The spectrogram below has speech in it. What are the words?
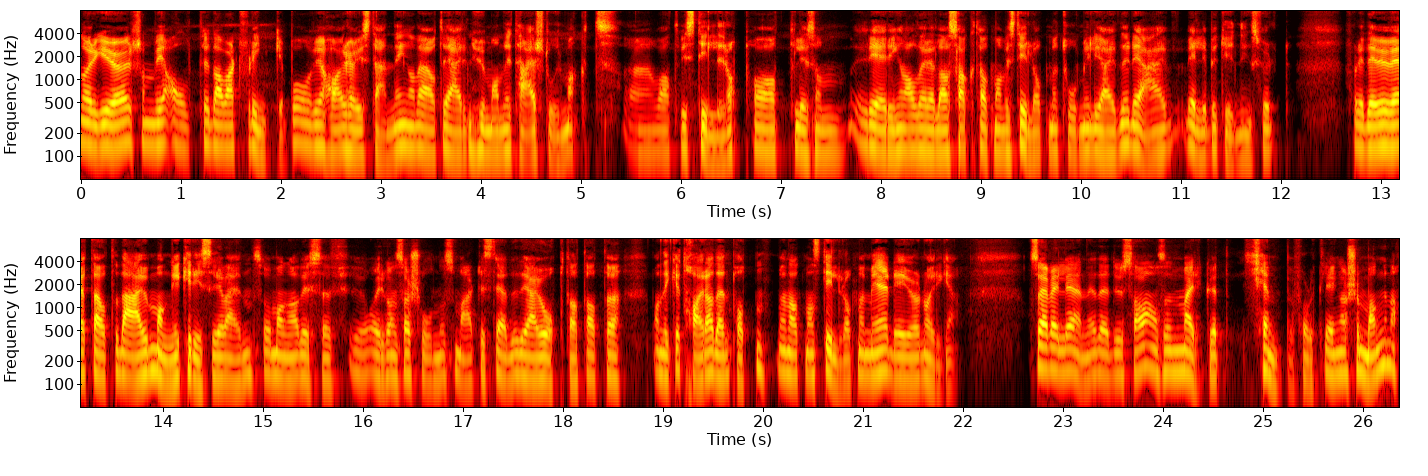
Norge gjør, som vi alltid har vært flinke på, og vi har høy standing, og det er at vi er en humanitær stormakt. eh, Og at vi stiller opp. Og at liksom regjeringen allerede har sagt at man vil stille opp med to milliarder, det er veldig betydningsfullt. Fordi det vi vet er at det er jo mange kriser i verden, så mange av disse organisasjonene som er til stede, de er jo opptatt av at eh, man ikke tar av den potten, men at man stiller opp med mer. Det gjør Norge. Så jeg er veldig enig i det du sa. altså Du merker jo et kjempefolkelig engasjement. Da.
